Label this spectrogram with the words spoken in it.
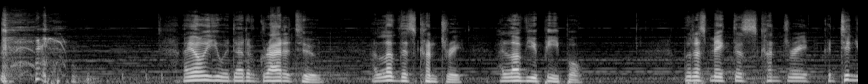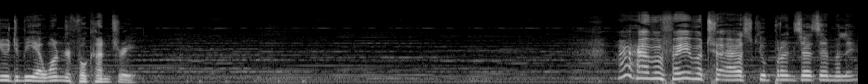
I owe you a debt of gratitude. I love this country. I love you people. Let us make this country continue to be a wonderful country. I have a favor to ask you, Princess Emily.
